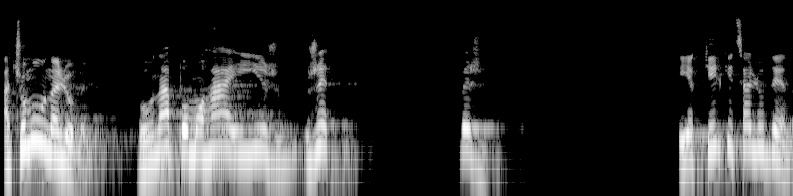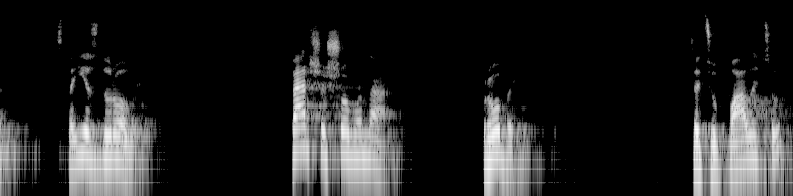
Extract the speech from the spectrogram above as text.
А чому вона любить? Бо вона допомагає їй жити, вижити. І як тільки ця людина стає здоровою. Перше, що вона робить, це цю палицю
